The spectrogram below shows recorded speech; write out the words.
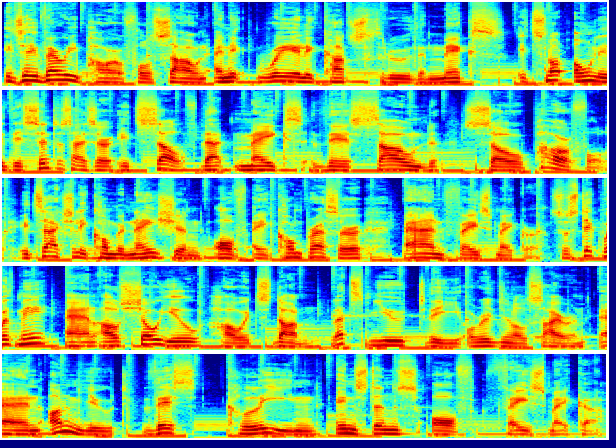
It's a very powerful sound and it really cuts through the mix. It's not only the synthesizer itself that makes this sound so powerful. It's actually a combination of a compressor and Phasemaker. So stick with me and I'll show you how it's done. Let's mute the original siren and unmute this clean instance of Phasemaker.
